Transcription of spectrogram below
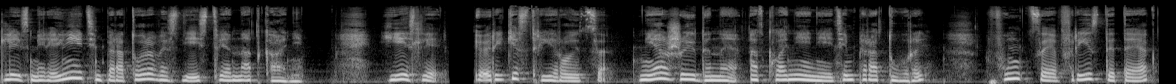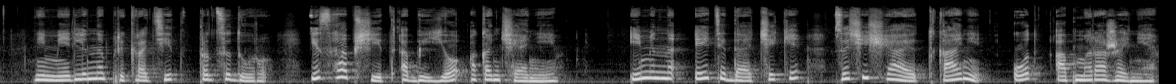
для измерения температуры воздействия на ткани. Если регистрируется неожиданное отклонение температуры, функция Freeze Detect немедленно прекратит процедуру и сообщит об ее окончании. Именно эти датчики защищают ткани от обморожения.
